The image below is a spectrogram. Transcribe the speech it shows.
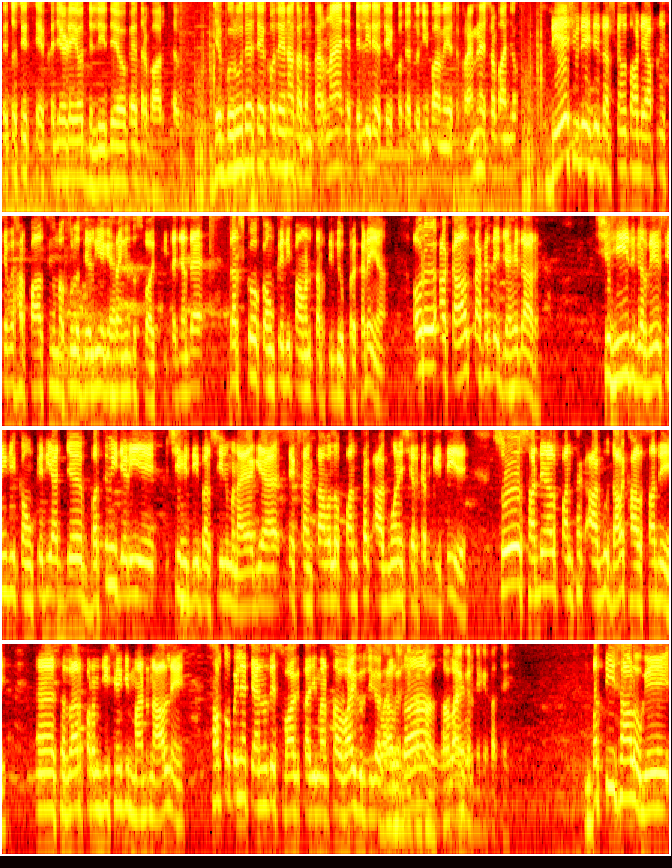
ਵੀ ਤੁਸੀਂ ਸਿੱਖ ਜਿਹੜੇ ਹੋ ਦਿੱਲੀ ਦੇ ਹੋ ਕੇ ਦਰਬਾਰ ਸਾਹਿਬ। ਜੇ ਗੁਰੂ ਦੇ ਸਿੱਖ ਹੋ ਤੇ ਇਹਨਾਂ ਖਤਮ ਕਰਨਾ ਹੈ ਜੇ ਦਿੱਲੀ ਦੇ ਸਿੱਖ ਹੋ ਤੇ ਤੁਸੀਂ ਭਾਵੇਂ ਇੱਥੇ ਪ੍ਰਾਈਮ ਮਿਨਿਸਟਰ ਬਣ ਜਾਓ ਦੇਸ਼ ਵਿਦੇਸ਼ ਦੇ ਦਰਸ਼ਕਾਂ ਦਾ ਤੁਹਾਡੇ ਆਪਣੇ ਸੇਵਕ ਹਰਪਾਲ ਸਿੰਘ ਮਕੂਲ ਦਿਲ ਦੀਆਂ ਗਹਿਰਾਈਆਂ ਤੋਂ ਸਵਾਗਤ ਕੀਤਾ ਜਾਂਦਾ ਹੈ ਦਰਸ਼ਕੋ ਕੌਂਕੇ ਦੀ ਪਾਵਨ ਧਰਤੀ ਦੇ ਉੱਪਰ ਖੜੇ ਆ ਔਰ ਅਕਾਲ ਤਖਤ ਦੇ ਜਹੇਦਾਰ ਸ਼ਹੀਦ ਗੁਰਦੇਵ ਸਿੰਘ ਜੀ ਕੌਂਕੇ ਦੀ ਅੱਜ 32ਵੀਂ ਜਿਹੜੀ ਇਹ ਸ਼ਹੀਦੀ ਬਰਸੀ ਨੂੰ ਮਨਾਇਆ ਗਿਆ। ਸਿੱਖ ਸੰਗਤਾਂ ਵੱਲੋਂ ਪੰਥਕ ਆਗੂਆਂ ਨੇ ਸ਼ਿਰਕਤ ਕੀਤੀ ਹੈ ਸੋ ਸਾਡੇ ਨਾਲ ਪੰਥਕ ਆਗੂ ਦਲ ਖਾਲਸਾ ਦੇ ਸਰਦਾਰ ਪਰਮਜੀਤ ਸਿੰਘ ਜੀ ਮੰਡ ਨਾਲ ਨੇ। ਸਭ ਤੋਂ ਪਹਿਲਾਂ ਚੈਨਲ ਤੇ ਸਵਾਗਤ ਹੈ ਜੀ ਮੰਡ ਸਾਹਿਬ। ਵਾਹਿਗੁਰੂ ਜੀ ਕਾ ਖਾਲਸਾ। ਵਾਹਿਗੁਰੂ ਜੀ ਕੀ ਫਤਿਹ ਜੀ। 32 ਸਾਲ ਹੋ ਗਏ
